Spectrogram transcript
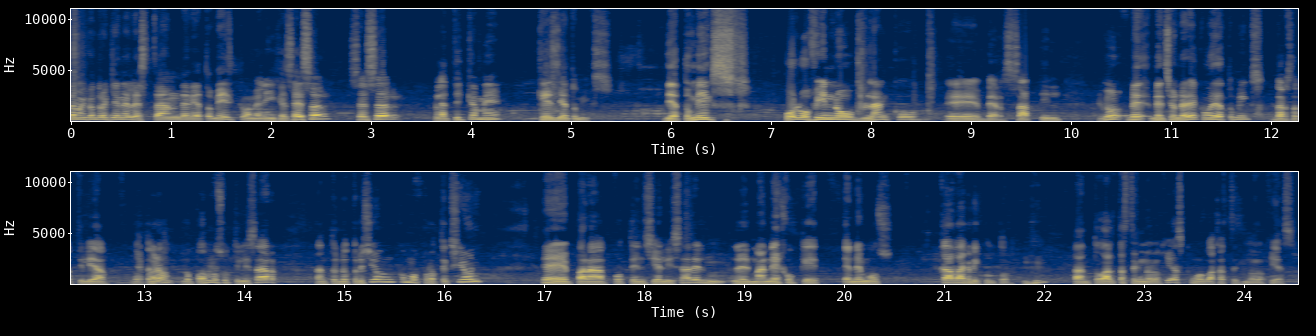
Ahorita me encuentro aquí en el stand de Diatomix con el Inge César. César, platícame qué es Diatomix. Diatomix, polvo fino, blanco, eh, versátil. Yo me- mencionaría como Diatomix versatilidad. ¿De Lo, tenemos- lo podemos utilizar tanto en nutrición como protección eh, para potencializar el, el manejo que tenemos cada agricultor. Tanto altas tecnologías como bajas tecnologías.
